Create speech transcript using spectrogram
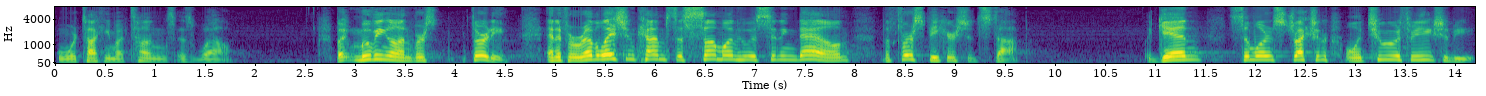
when we're talking about tongues as well. But moving on, verse 30. And if a revelation comes to someone who is sitting down, the first speaker should stop. Again, similar instruction. Only two or three should be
